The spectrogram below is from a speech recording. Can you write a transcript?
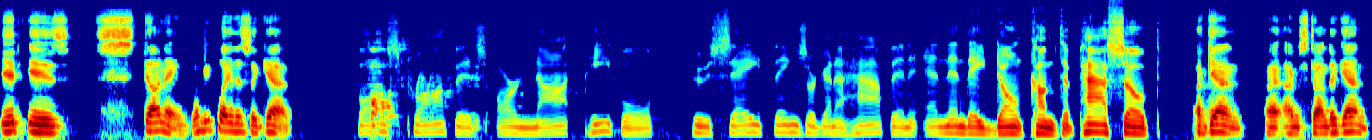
It is stunning. Let me play this again. false prophets are not people who say things are going to happen and then they don't come to pass. So, Again, I, I'm stunned again.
